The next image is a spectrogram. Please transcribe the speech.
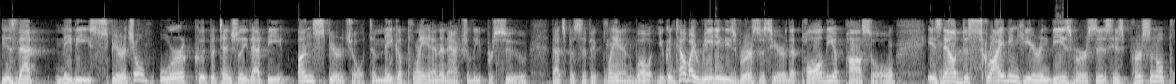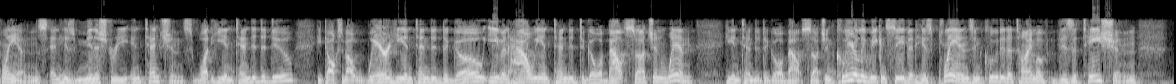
Is that maybe spiritual, or could potentially that be unspiritual to make a plan and actually pursue that specific plan? Well, you can tell by reading these verses here that Paul the Apostle is now describing here in these verses his personal plans and his ministry intentions, what he intended to do. He talks about where he intended to go, even how he intended to go about such, and when he intended to go about such. And clearly we can see that his plans included a time of visitation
